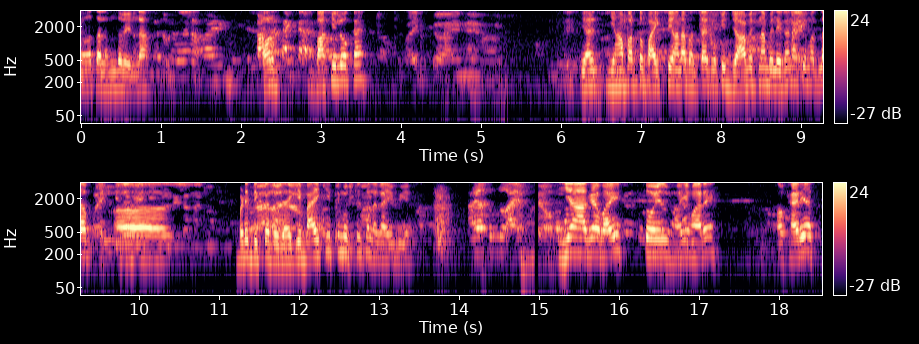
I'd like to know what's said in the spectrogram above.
बस अल्हम्दुलिल्लाह। और बाकी लोग का यार यहाँ पर तो बाइक से आना बनता है क्योंकि जाम इतना मिलेगा ना कि मतलब अ, बड़ी दिक्कत हो जाएगी। बाइक इतनी मुश्किल से लगाई हुई है। ये आ गया भाई सोहेल भाई हमारे। और खैरियत।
